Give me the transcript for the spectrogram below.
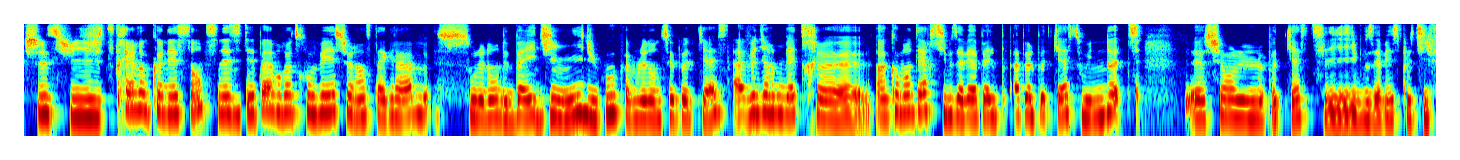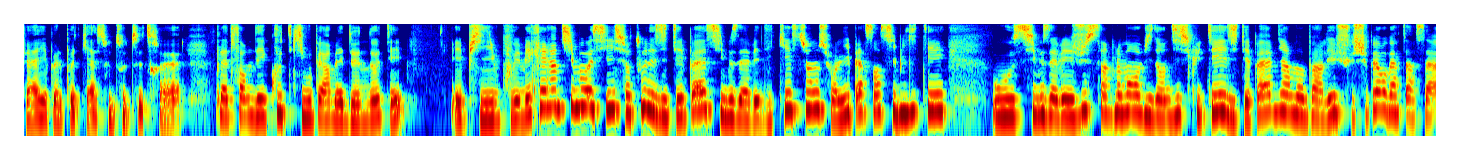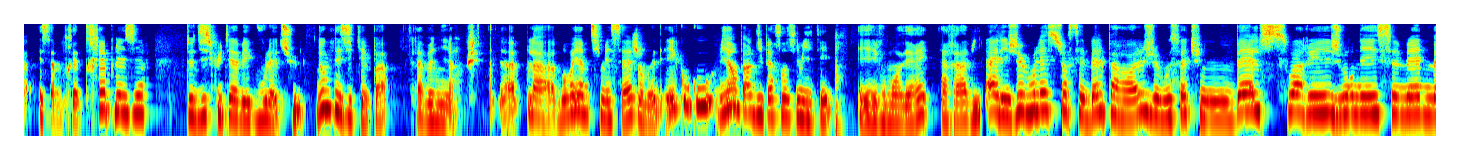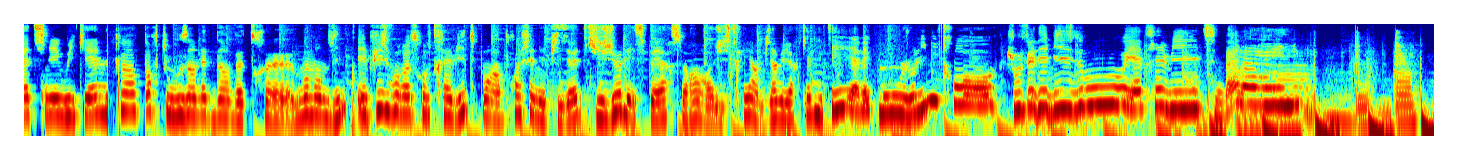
Je suis très reconnaissante. N'hésitez pas à me retrouver sur Instagram sous le nom de By du coup, comme le nom de ce podcast. À venir mettre euh, un commentaire si vous avez Apple, Podcast ou une note euh, sur le podcast si vous avez Spotify, Apple Podcast ou toute autre euh, plateforme d'écoute qui vous permet de noter. Et puis, vous pouvez m'écrire un petit mot aussi. Surtout, n'hésitez pas si vous avez des questions sur l'hypersensibilité ou si vous avez juste simplement envie d'en discuter, n'hésitez pas à venir m'en parler. Je suis super ouverte à ça et ça me ferait très plaisir de discuter avec vous là-dessus. Donc n'hésitez pas à venir, hop là, m'envoyer un petit message en mode "Et coucou, viens on parle d'hypersensibilité" et vous m'enverrez ravi. Allez, je vous laisse sur ces belles paroles. Je vous souhaite une belle soirée, journée, semaine, matinée, week-end, peu importe où vous en êtes dans votre euh, moment de vie. Et puis je vous retrouve très vite pour un prochain épisode qui, je l'espère, sera enregistré en bien meilleure qualité avec mon joli micro. Je vous fais des bisous et à très vite. Bye bye.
